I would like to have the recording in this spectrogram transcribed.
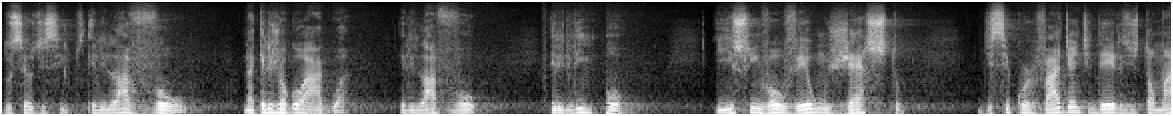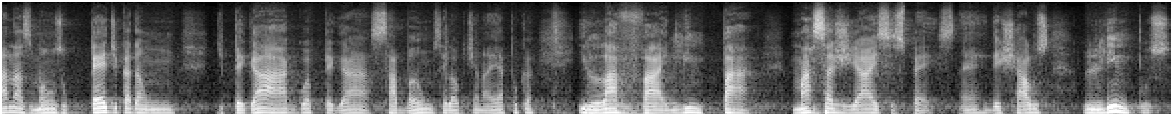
dos seus discípulos, ele lavou, não é que ele jogou água, ele lavou, ele limpou, e isso envolveu um gesto de se curvar diante deles, de tomar nas mãos o pé de cada um, de pegar água, pegar sabão, sei lá o que tinha na época, e lavar, limpar, massagear esses pés, né? deixá-los limpos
